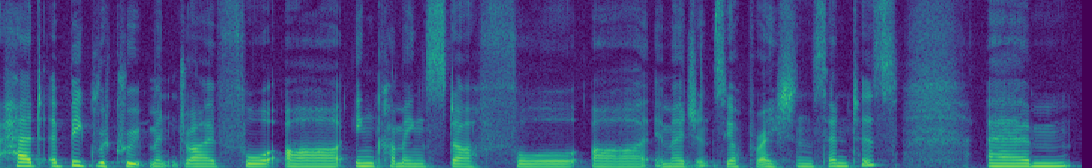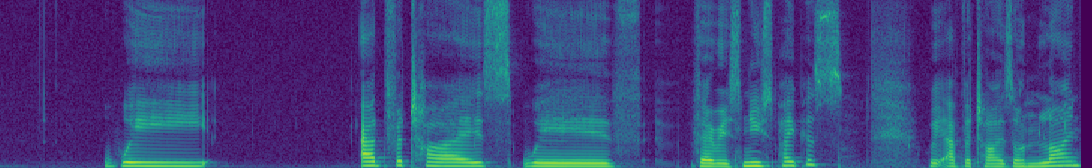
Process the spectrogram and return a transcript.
had a big recruitment drive for our incoming staff for our emergency operations centres. Um, we advertise with various newspapers. We advertise online.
